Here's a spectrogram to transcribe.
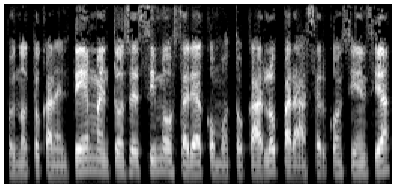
pues no tocan el tema. Entonces sí me gustaría como tocarlo para hacer conciencia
